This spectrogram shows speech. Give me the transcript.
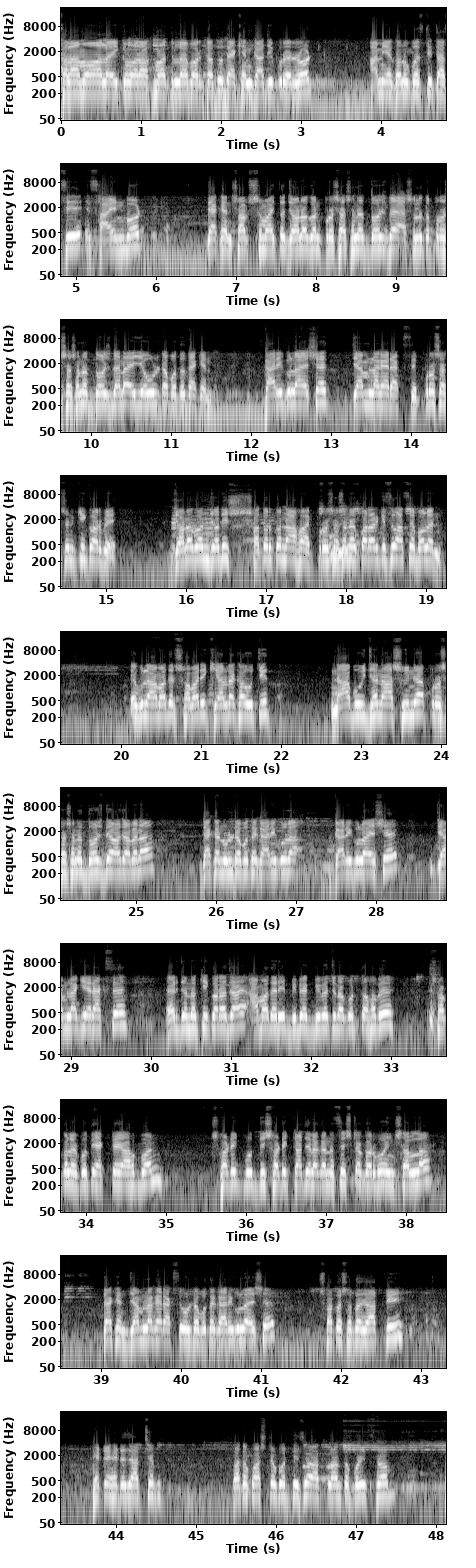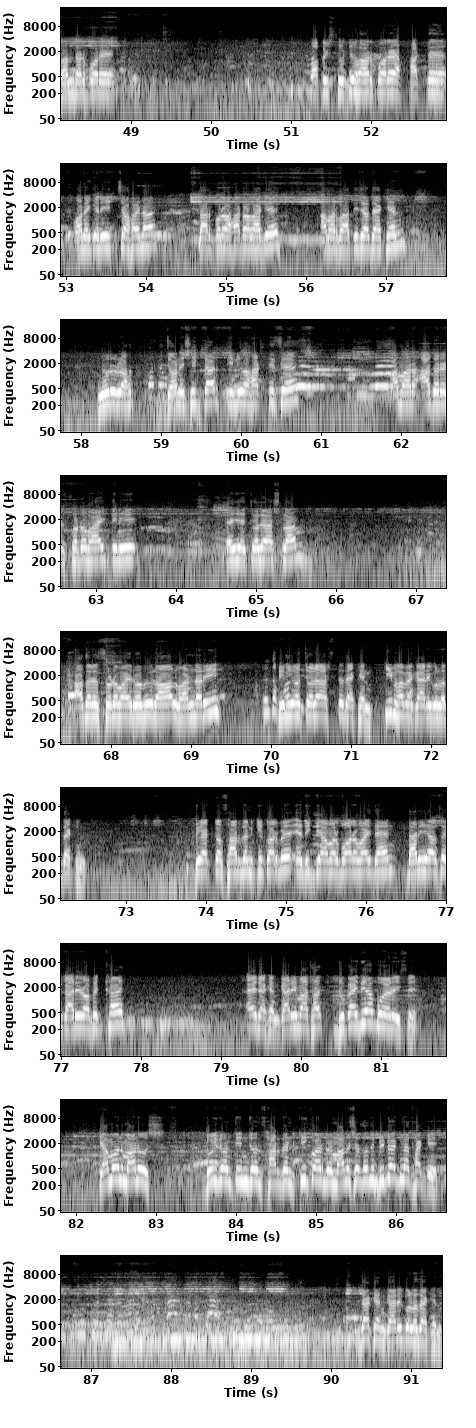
আসসালামু আলাইকুম রহমতুল্লাহ বরকাত দেখেন গাজীপুরের রোড। আমি এখন উপস্থিত আছি সাইনবোর্ড। দেখেন সব সময় তো জনগণ প্রশাসনের দোষ দেয়, আসলে তো প্রশাসনের দোষ দেয় না, এই যে উল্টা পথে দেখেন। গাড়িগুলো এসে জ্যাম লাগায় রাখছে। প্রশাসন কি করবে? জনগণ যদি সতর্ক না হয়, প্রশাসনের করার কিছু আছে বলেন? এগুলো আমাদের সবারই খেয়াল রাখা উচিত। না বুঝে, না শুই না প্রশাসনের দোষ দেওয়া যাবে না। দেখেন উল্টা পথে গাড়িগুলা গাড়িগুলো এসে জ্যাম লাগিয়ে রাখছে। এর জন্য কি করা যায়? আমাদেরই বিবেক বিবেচনা করতে হবে। সকলের প্রতি একটাই আহ্বান, সঠিক বুদ্ধি, সঠিক কাজে লাগানোর চেষ্টা করব ইনশাল্লাহ। দেখেন, জ্যাম লাগায় রাখছে উল্টা পথে গাড়িগুলো এসে। শত শত যাত্রী হেঁটে হেঁটে যাচ্ছে। কত কষ্ট করতেছে, অক্লান্ত পরিশ্রম। সন্ধ্যার পরে অফিস ছুটি হওয়ার পরে হাঁটতে অনেকেরই ইচ্ছা হয় না, তারপরেও হাঁটা লাগে। আমার ভাতিজা দেখেন নুরুল হক জনি শিকদার তিনিও হাঁটতেছে। আমার আদরের ছোট ভাই তিনি এই যে চলে আসলাম। আদরের ছোট ভাই রবিউল আওয়াল ভান্ডারি তিনিও চলে আসতে দেখেন। কীভাবে গাড়িগুলো দেখেন? দু একটা সার্জন কি করবে? এদিক দিয়ে আমার বড় ভাই দেন দাঁড়িয়ে আছে গাড়ির অপেক্ষায়। এই দেখেন গাড়ি মাথা ঢুকাই দিয়ে বয়ে রইছে। কেমন মানুষ? দুইজন, তিনজন সার্জেন্ট কি করবে? মানুষের যদি বিবেক না থাকে। দেখেন গাড়িগুলো, দেখেন।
